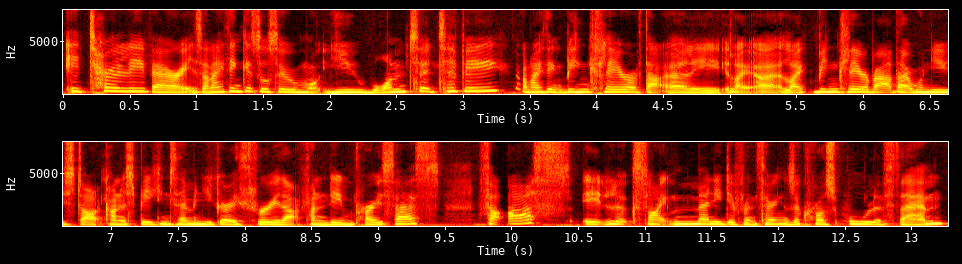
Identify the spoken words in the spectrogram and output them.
It totally varies, and I think it's also in what you want it to be. And I think being clear of that early, like uh, like being clear about that when you start kind of speaking to them and you go through that funding process. For us, it looks like many different things across all of them.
